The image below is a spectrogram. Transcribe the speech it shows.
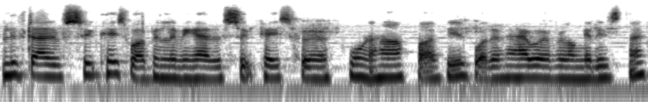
lived out of a suitcase. Well, I've been living out of suitcase for four and a half, five years, whatever, however long it is now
